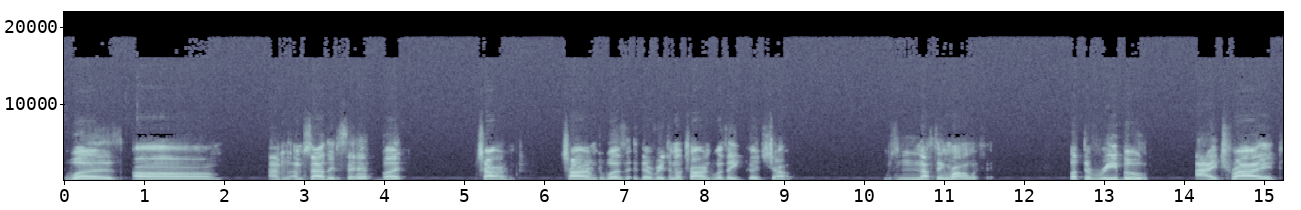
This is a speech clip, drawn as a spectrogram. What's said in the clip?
Was, um, I'm, I'm sadly to say it, but Charmed. Charmed was the original Charmed was a good show. There's nothing wrong with it. But the reboot, I tried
